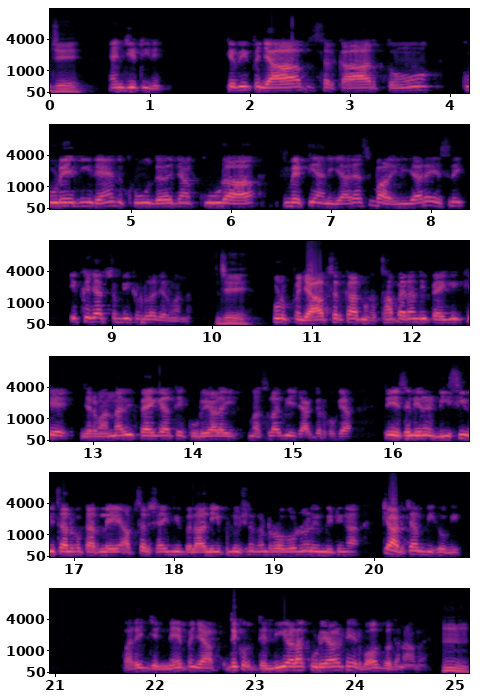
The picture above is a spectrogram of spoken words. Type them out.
ਜੀ। ਐਨਜੀਟੀ ਨੇ ਕਿ ਵੀ ਪੰਜਾਬ ਸਰਕਾਰ ਤੋਂ ਕੂੜੇ ਦੀ ਰਹਿੰਦ ਖੂੰਦ ਜਾਂ ਕੂੜਾ ਸਮੇਟਿਆ ਨਹੀਂ ਜਾ ਰਿਹਾ ਸੰਭਾਲਿਆ ਨਹੀਂ ਜਾ ਰਿਹਾ ਇਸ ਲਈ 1026 ਕਰੋੜ ਦਾ ਜੁਰਮਾਨਾ। ਜੀ। ਹੁਣ ਪੰਜਾਬ ਸਰਕਾਰ ਨੂੰ ਹੱਥਾਂ ਪੈਰਾਂ ਦੀ ਪੈ ਗਈ ਕਿ ਜੁਰਮਾਨਾ ਵੀ ਪੈ ਗਿਆ ਤੇ ਕੂੜੇ ਵਾਲਾ ਹੀ ਮਸਲਾ ਵੀ ਉਜਾਗਰ ਹੋ ਗਿਆ ਤੇ ਇਸ ਲਈ ਇਹਨਾਂ ਡੀਸੀ ਵੀ ਤਲਬ ਕਰ ਲਏ ਅਫਸਰਸ਼ਾਹੀ ਵੀ ਬੁਲਾ ਲਈ ਪੋਲੂਸ਼ਨ ਕੰਟਰੋਲ ਬੋਰਡ ਨਾਲ ਵੀ ਮੀਟਿੰਗਾਂ ਝਾੜ ਝੰਬ ਹੋ ਗਈ। ਪਰ ਇਹ ਜਿੰਨੇ ਪੰਜਾਬ ਦੇਖੋ ਦਿੱਲੀ ਵਾਲਾ ਕੂੜੇ ਵਾਲਾ ਢੇਰ ਬਹੁਤ ਬਦਨਾਮ ਹੈ। ਹੂੰ।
